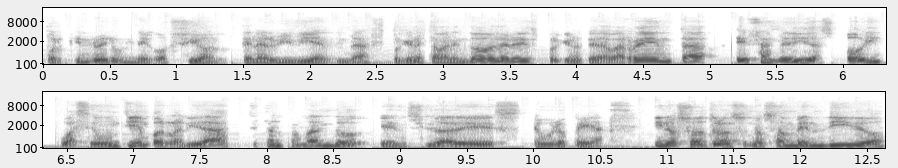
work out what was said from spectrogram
porque no era un negocio tener viviendas, porque no estaban en dólares, porque no te daba renta. Esas medidas hoy, o hace un tiempo en realidad, se están tomando en ciudades europeas. Y nosotros nos han vendido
